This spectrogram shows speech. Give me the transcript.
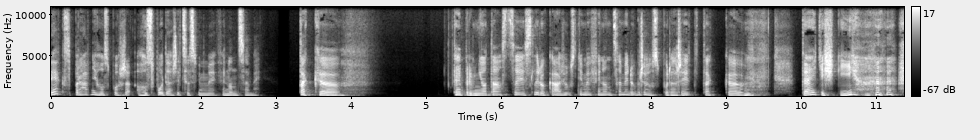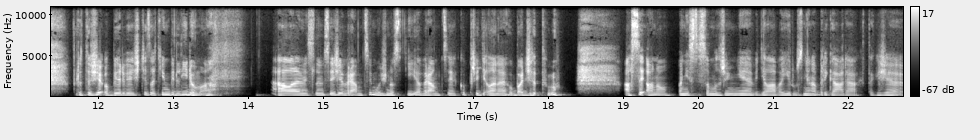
Jak správně hospodařit se svými financemi? Tak eh, té první otázce, jestli dokážou s těmi financemi dobře hospodařit, tak eh, to je těžký, protože obě dvě ještě zatím bydlí doma. Ale myslím si, že v rámci možností a v rámci jako přiděleného budžetu asi ano. Oni si samozřejmě vydělávají různě na brigádách, takže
